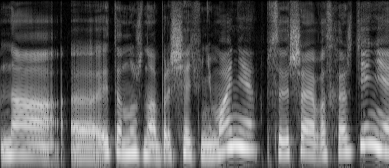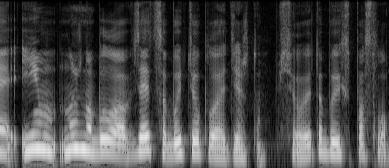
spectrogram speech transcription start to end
на э, это нужно обращать внимание. Совершая восхождение, им нужно было взять с собой теплую одежду. Все, это бы их спасло.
